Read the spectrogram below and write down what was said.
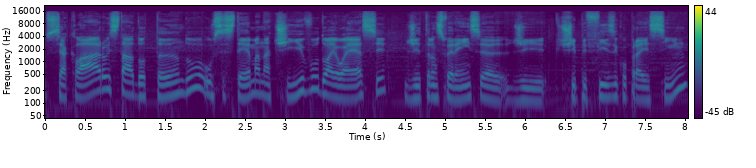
se a Claro está adotando o sistema nativo do iOS de transferência de chip físico para eSIM,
